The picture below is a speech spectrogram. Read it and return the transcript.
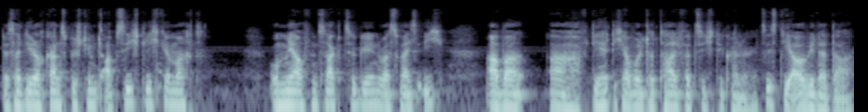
Das hat die doch ganz bestimmt absichtlich gemacht, um mir auf den Sack zu gehen, was weiß ich. Aber ah, die hätte ich ja wohl total verzichten können. Jetzt ist die auch wieder da.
